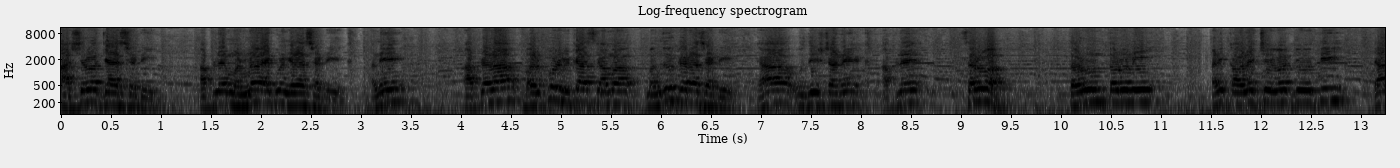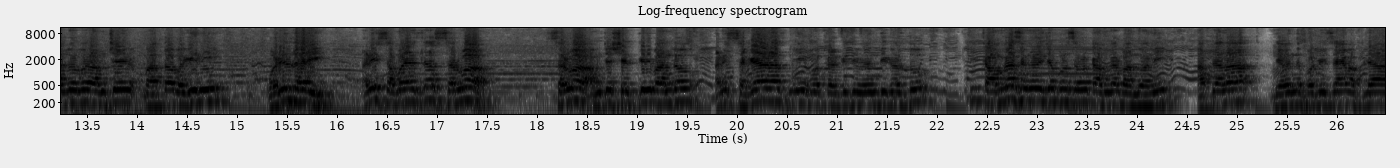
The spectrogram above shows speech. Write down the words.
आशीर्वाद घ्यायसाठी आपले म्हणणं ऐकून घेण्यासाठी आणि आपल्याला भरपूर विकास कामं मंजूर करण्यासाठी ह्या उद्दिष्टाने आपले सर्व तरुण तरुणी आणि कॉलेजचे युवक युवती त्याचबरोबर आमचे माता भगिनी वडीलधारी आणि समाजातल्या सर्व सर्व आमचे शेतकरी बांधव आणि सगळ्यांनाच मी कळकीची विनंती करतो की कामगार संघटनेच्या पण सर्व कामगार बांधवांनी आपल्याला देवेंद्र फडणवीस साहेब आपल्या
